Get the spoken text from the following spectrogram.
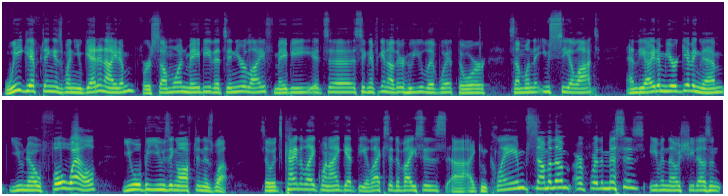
We gifting is when you get an item for someone maybe that's in your life, maybe it's a significant other who you live with or someone that you see a lot, and the item you're giving them, you know full well you will be using often as well. So it's kind of like when I get the Alexa devices, uh, I can claim some of them are for the missus, even though she doesn't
